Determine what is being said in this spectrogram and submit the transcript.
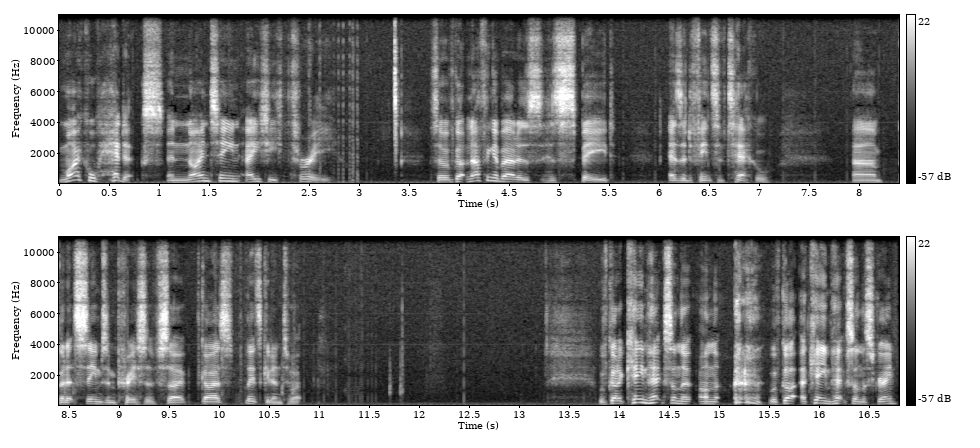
Michael Haddix in 1983. So we've got nothing about his, his speed as a defensive tackle, um, but it seems impressive. So guys, let's get into it. We've got Akiem Hicks on the on the we've got Akiem Hicks on the screen.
